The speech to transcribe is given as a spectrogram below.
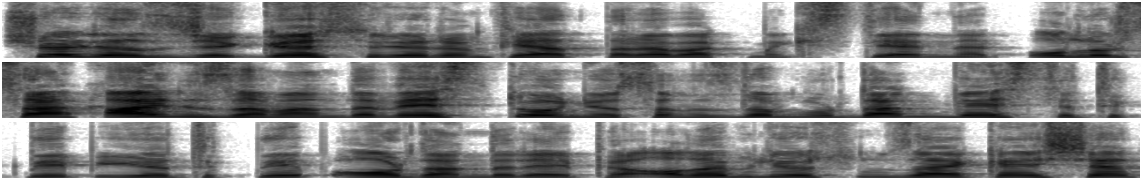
Şöyle hızlıca gösteriyorum fiyatlara bakmak isteyenler olursa. Aynı zamanda West'te oynuyorsanız da buradan West'e tıklayıp üye tıklayıp oradan da RP alabiliyorsunuz arkadaşlar.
